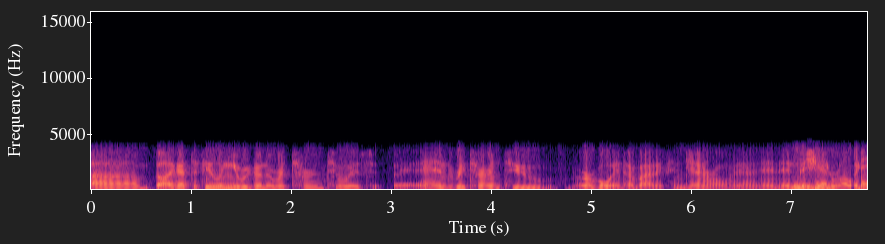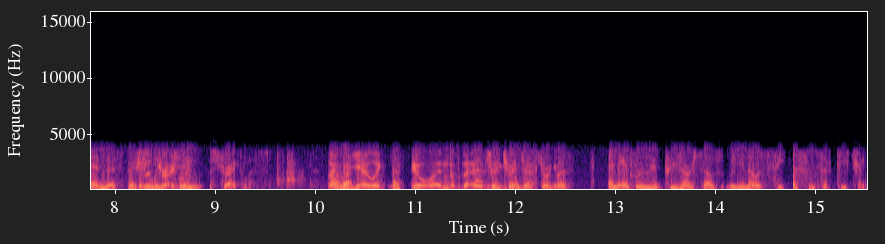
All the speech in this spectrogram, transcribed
Um, I got the feeling you were going to return to it and return to herbal antibiotics in general, and, and in maybe, general, like, and especially to astragalus. Like, right. yeah, like the tail end of that. Let's return to astragalus. And if we repeat ourselves, you know, it's the essence of teaching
